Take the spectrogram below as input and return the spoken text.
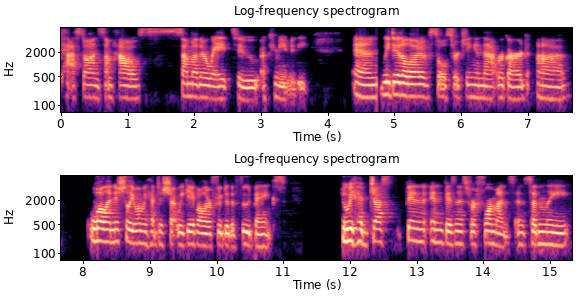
passed on somehow, some other way to a community. And we did a lot of soul searching in that regard. Uh, well, initially, when we had to shut, we gave all our food to the food banks. We had just been in business for four months, and suddenly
